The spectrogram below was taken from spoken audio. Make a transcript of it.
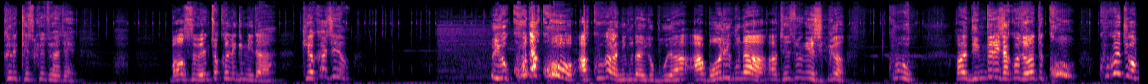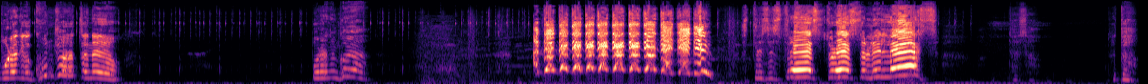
클릭 계속해줘야 돼. 마우스 왼쪽 클릭입니다. 기억하세요. 이거 코다 코. 아 코가 아니구나. 이거 뭐야? 아 머리구나. 아 죄송해요 제가 코. 아 님들이 자꾸 저한테 코, 코 가지고 뭐라니까 콘 줄 알았잖아요. 뭐라는 거야? 안돼안돼안돼안돼안돼안돼 스트레스 스트레스 스트레스 릴렉스. 됐어. 됐다.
